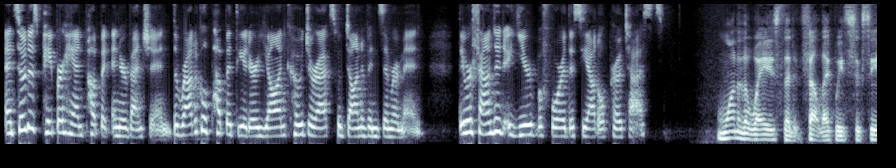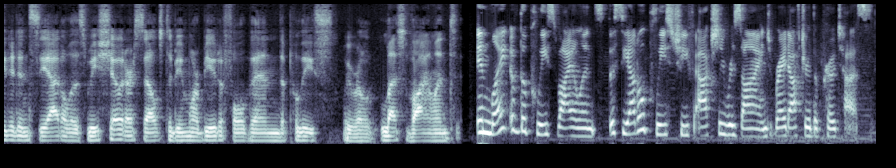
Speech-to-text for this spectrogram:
and so does Paper Hand Puppet Intervention, the radical puppet theater Jan co directs with Donovan Zimmerman. They were founded a year before the Seattle protests. One of the ways that it felt like we succeeded in Seattle is we showed ourselves to be more beautiful than the police. We were less violent. In light of the police violence, the Seattle police chief actually resigned right after the protests.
